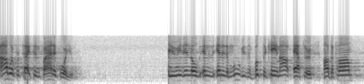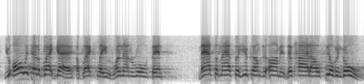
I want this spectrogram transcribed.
I will protect it and find it for you. You read in those in, in the movies and books that came out after Uncle Tom, you always had a black guy, a black slave, was running down the road saying, Master, master, here comes the army. Let's hide our silver and gold.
